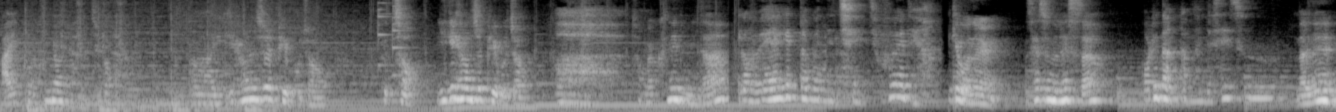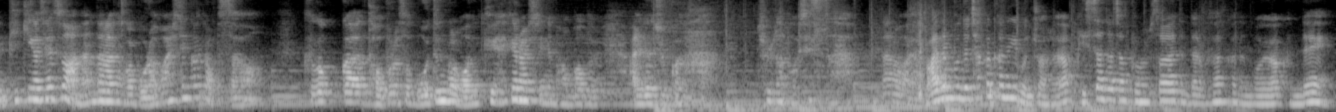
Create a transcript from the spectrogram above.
아이폰 후면이 나는 찍어봐요. 아 이게 현실 피부죠. 그쵸? 이게 현실 피부죠. 아 정말 큰일입니다. 이거 왜 하겠다고 했는지 후회돼요. 키키 오늘 세수는 했어요? 머리도 안 감는데 세수. 나는 키키가 세수 안 한다는 걸 뭐라고 할 생각이 없어요. 그것과 더불어서 모든 걸 원큐 해결할 수 있는 방법을 알려줄 거니까 졸라 멋있어요. 따라와요. 많은 분들 착각하는 게 뭔 줄 알아요? 비싼 화장품을 써야 된다고 생각하는 거예요. 근데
